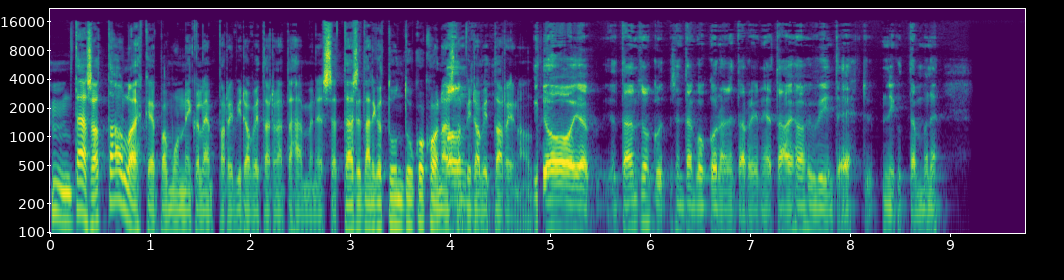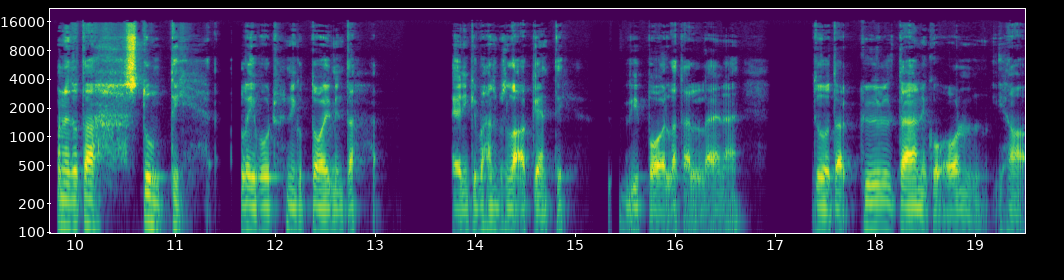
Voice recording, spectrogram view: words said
hmm, tämä saattaa olla ehkä jopa mun niin lemppari Vidovitarina tähän mennessä. Tämä sitä niin tuntuu kokonaista Vidovitarinalta. Joo, ja, ja tämä on sentään kokonainen tarina, ja tämä on ihan hyvin tehty niin tämmöinen tota, stuntti Hollywood niin toiminta, eininkin vähän semmoisella agenttivipoilla tälleen näin. Tuota, kyllä tämä niin on ihan,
